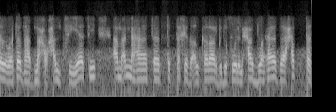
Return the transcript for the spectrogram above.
وتذهب نحو حل سياسي أم أنها تتخذ القرار بدخول الحرب؟ وهذا حتى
